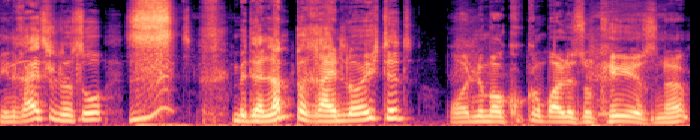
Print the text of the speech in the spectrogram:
den Reißschlüssel so mit der Lampe reinleuchtet. Und nur mal gucken, ob alles okay ist, ne?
